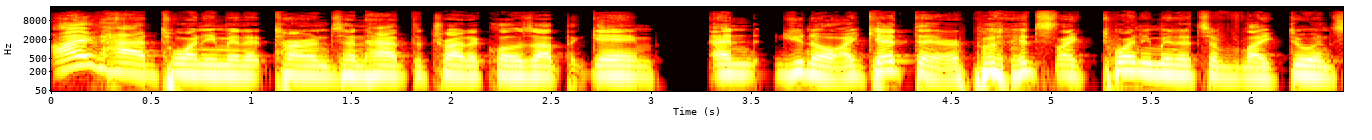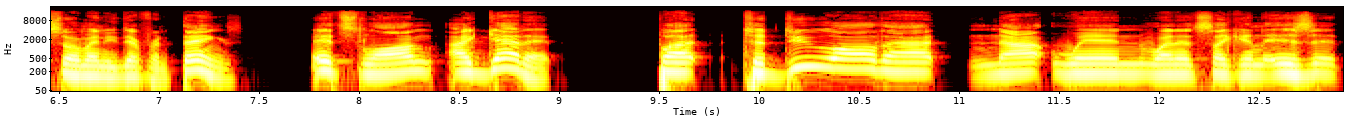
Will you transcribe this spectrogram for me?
I've had 20 minute turns and had to try to close out the game. And, you know, I get there, but it's like 20 minutes of like doing so many different things. It's long. I get it. But to do all that, not win when it's like an is it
